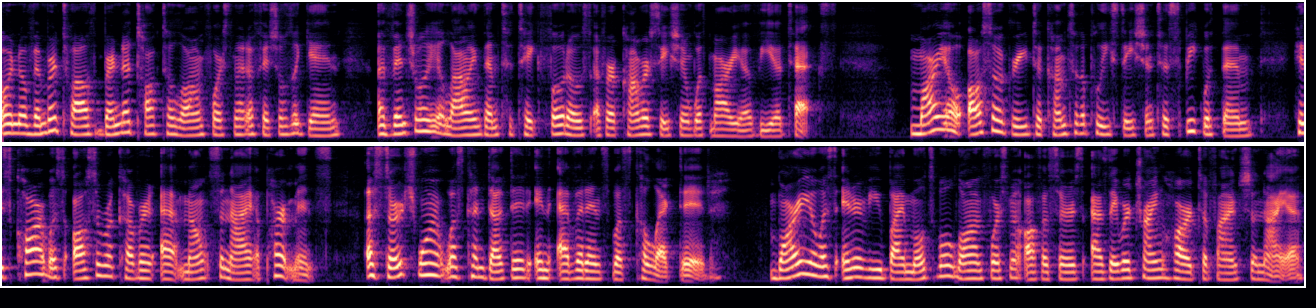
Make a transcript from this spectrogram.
on november 12th brenda talked to law enforcement officials again eventually allowing them to take photos of her conversation with mario via text mario also agreed to come to the police station to speak with them his car was also recovered at mount sinai apartments a search warrant was conducted and evidence was collected Mario was interviewed by multiple law enforcement officers as they were trying hard to find Shania.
